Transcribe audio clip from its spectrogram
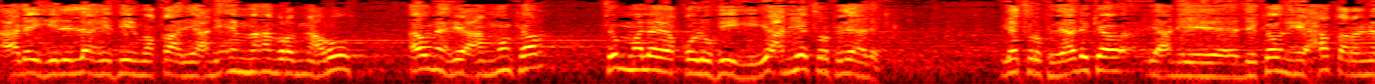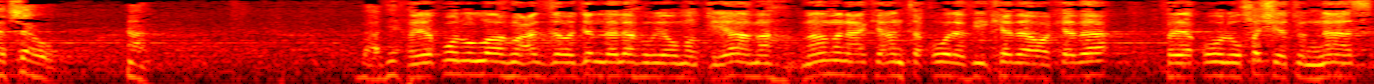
عليه لله فيه مقال يعني إما أمر معروف أو نهي عن منكر ثم لا يقول فيه يعني يترك ذلك. يترك ذلك يعني لكونه حقر نفسه. نعم. بعده فيقول الله عز وجل له يوم القيامة ما منعك أن تقول في كذا وكذا؟ فيقول خشية الناس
